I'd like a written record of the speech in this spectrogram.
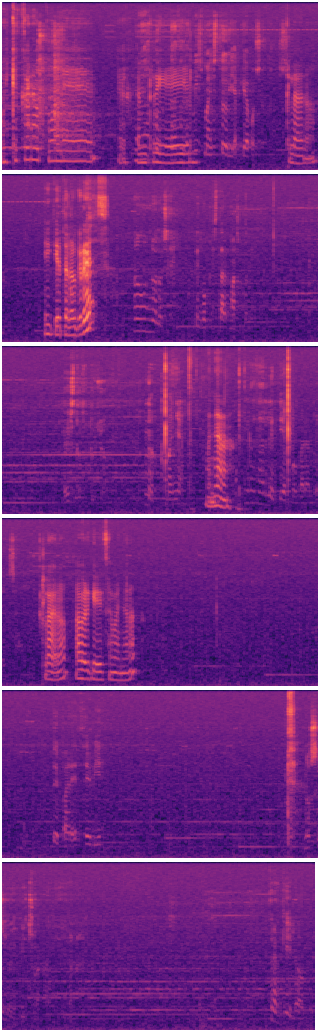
Uy, qué cara pone Henry contado la misma historia que a vosotros. Claro. ¿Y qué te lo crees? Aún no lo sé. Estar más con él. Esto es tuyo. No, mañana. Mañana. Quiero darle tiempo para pensar. Claro. A ver qué dice mañana. ¿Te parece bien? No se lo he dicho a nadie. Tranquilo, hombre.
